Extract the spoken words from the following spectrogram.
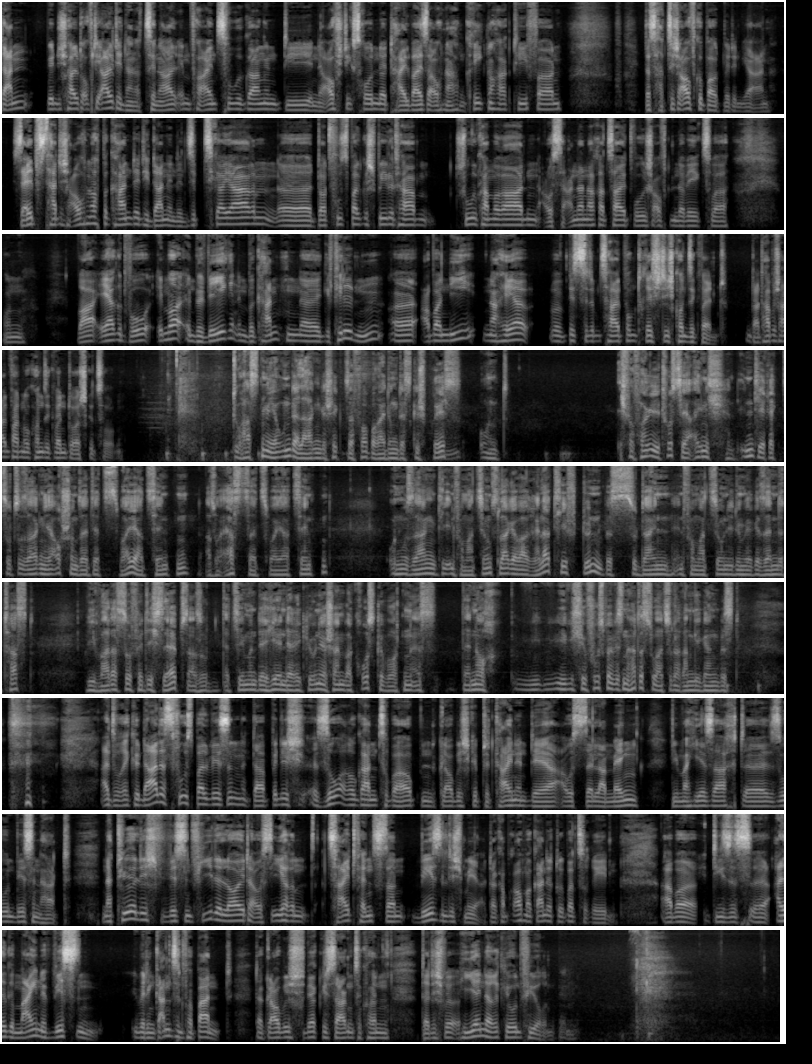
dann bin ich halt auf die alte International im Verein zugegangen, die in der Aufstiegsrunde teilweise auch nach dem Krieg noch aktiv waren. Das hat sich aufgebaut mit den Jahren. Selbst hatte ich auch noch Bekannte, die dann in den 70er Jahren äh, dort Fußball gespielt haben, Schulkameraden aus der Andernacher Zeit, wo ich oft unterwegs war und war irgendwo immer im Bewegen, im bekannten äh, Gefilden, äh, aber nie nachher äh, bis zu dem Zeitpunkt richtig konsequent. Und das habe ich einfach nur konsequent durchgezogen. Du hast mir Unterlagen geschickt zur Vorbereitung des Gesprächs mhm. und ich verfolge die TUS ja eigentlich indirekt sozusagen ja auch schon seit jetzt zwei Jahrzehnten, also erst seit zwei Jahrzehnten. Und muss sagen, die Informationslage war relativ dünn bis zu deinen Informationen, die du mir gesendet hast. Wie war das so für dich selbst? Also als jemand, der hier in der Region ja scheinbar groß geworden ist, dennoch, wie, wie, viel Fußballwissen hattest du, als du da rangegangen bist? Also regionales Fußballwissen, da bin ich so arrogant zu behaupten, glaube ich, gibt es keinen, der aus der Lameng, wie man hier sagt, äh, so ein Wissen hat. Natürlich wissen viele Leute aus ihren Zeitfenstern wesentlich mehr. Da braucht man gar nicht drüber zu reden. Aber dieses äh, allgemeine Wissen über den ganzen Verband, da glaube ich wirklich sagen zu können, dass ich hier in der Region führend bin.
